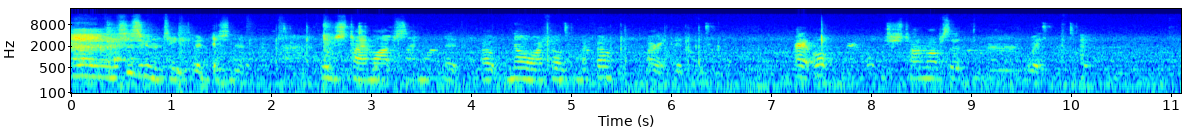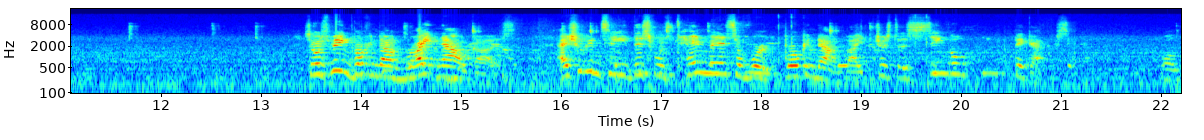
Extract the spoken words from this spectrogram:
Uh, this is gonna take a bit, isn't it? We'll just time lapse. It, oh, no, I fell. I fell. Alright, good. Alright, well, just time lapse it and wait. So it's being broken down right now, guys. As you can see, this was 10 minutes of work broken down by just a single pickaxe. Well,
